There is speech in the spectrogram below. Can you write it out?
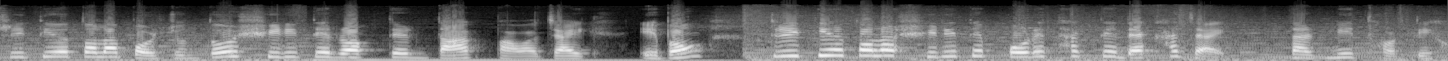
তৃতীয় তলা পর্যন্ত সিঁড়িতে রক্তের দাগ পাওয়া যায় এবং তৃতীয় তলা সিঁড়িতে পড়ে থাকতে দেখা যায় তার নিথর দেহ।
